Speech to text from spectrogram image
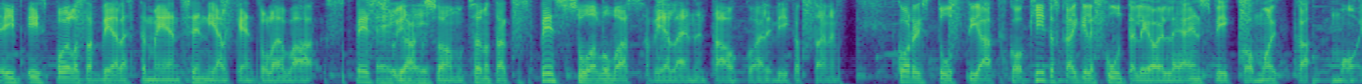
ei, ei spoilata vielä sitä meidän sen jälkeen tulevaa spessujaksoa, mutta sanotaan, että spessua luvassa vielä ennen taukoa, eli viikoittainen koristuutti jatkoo. Kiitos kaikille kuuntelijoille ja ensi viikkoon, moikka moi!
